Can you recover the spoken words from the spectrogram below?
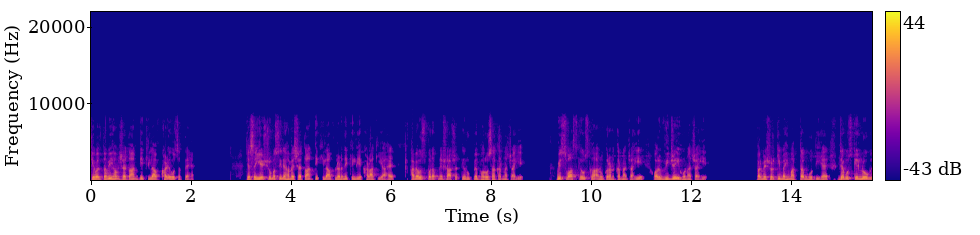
केवल तभी हम शैतान के खिलाफ खड़े हो सकते हैं। जैसे यीशु मसीह ने हमें शैतान के खिलाफ लड़ने के लिए खड़ा किया है, हमें उस पर अपने शासक के रूप में भरोसा करना चाहिए, विश्वास के उसका अनुकरण करना चाहिए और विजयी होना चाहिए। परमेश्वर की महिमा तब होती है जब उसके लोग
